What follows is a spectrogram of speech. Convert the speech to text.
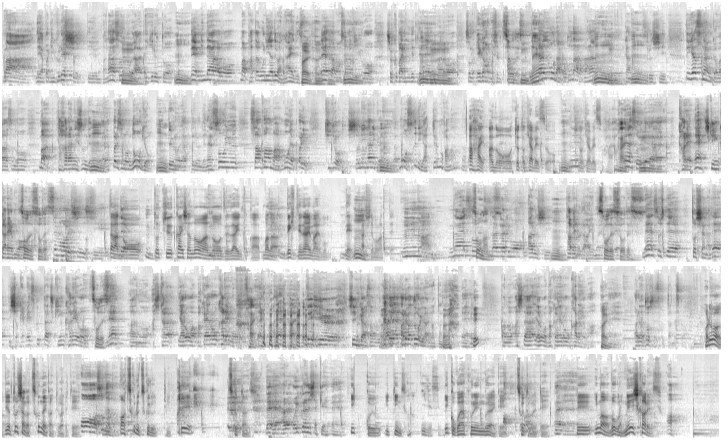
まあねやっぱりリフレッシュっていうのかな。そういうのができると、ねみんなあのまあパタゴニアではないですけどね、はいはいあのサーフィンを職場に入れてね、あのその笑顔にするって。そうですよね。似たようなことなのかなっていう感じもするし。でヤスなんかはその、まあ、田原に住んでるから、やっぱりその農業っていうのをやってるんでね、そういうサーファーマーもやっぱり企業と一緒に何かもうすでにやってるのかなあはい。あのちょっとキャベツを、うちのキャベツはい、はい。ね、それで、カレーねチキンカレーも。そうですそうです。とっても美味しいし。だからあの、で途中会社のあのデザインとかまだできてない前もね、見させてもらって、うん。はね、そそうういうつながりもあるし、食べるラー油もやって。そうですそうです。ね、そしてトシちゃんがね一生懸命作ったチキンカレーをそうです。ね、あの明日やろうはバカ野郎カレーも 作ったりとかね、っていう新川さんもあれあれはどういうあれだったんですか、え？えあの明日やろうはバカ野郎カレーは、はい。えーあれはどうして作ったんですか？あれはいやトシさんが作んないかって言われて。おおそうだったあ作る作るって言って 作ったんです。よであれおいくらでしたっけ、えー。1個言っていいんですか？いいですよ。1個500円ぐらいであ作ってくれて。えで今は僕の名刺カレーですよ。あ。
